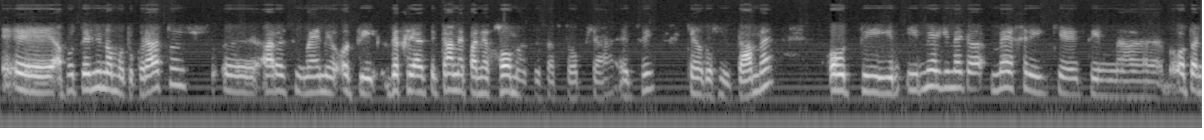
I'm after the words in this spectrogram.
Ε, αποτελεί νόμο του κράτους, ε, άρα σημαίνει ότι δεν χρειάζεται καν να επανερχόμαστε σε αυτό πια, έτσι, και να το συζητάμε ότι η μία γυναίκα μέχρι και την, όταν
